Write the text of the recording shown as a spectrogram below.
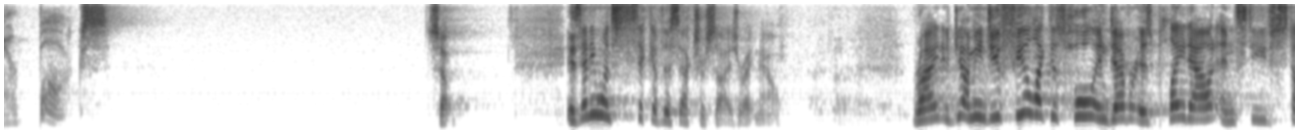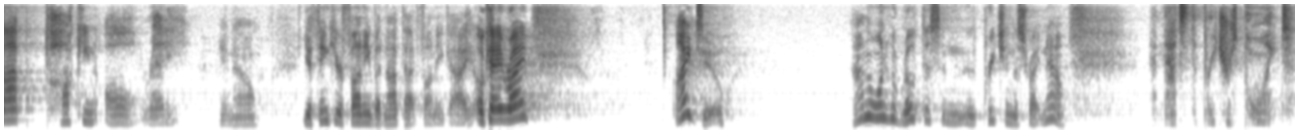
our box. So, is anyone sick of this exercise right now? right? I mean, do you feel like this whole endeavor is played out and Steve, stop talking already? You know, you think you're funny, but not that funny guy. Okay, right? I do. I'm the one who wrote this and preaching this right now. And that's the preacher's point.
